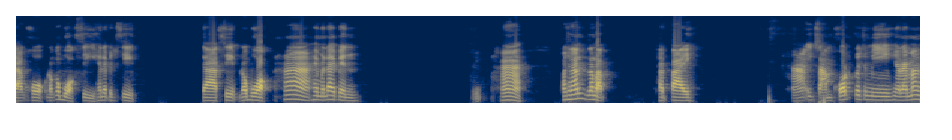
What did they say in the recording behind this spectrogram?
จากหกเราก็บวกสี่ให้ได้เป็นสิบจากสิบเราบวกห้าให้มันได้เป็นห้าเพราะฉะนั้นลำดับถัดไป หาอีกสามพจน์ก็จะมีอะไรมั่ง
